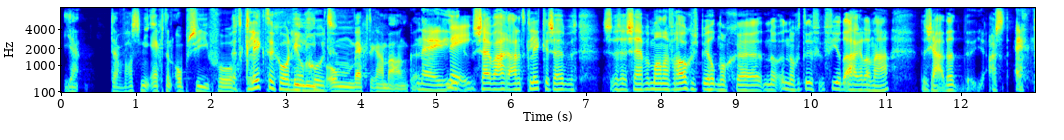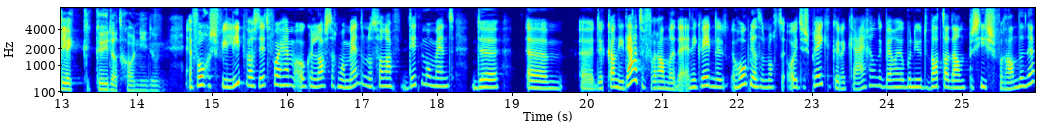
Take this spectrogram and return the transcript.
Ja, daar was niet echt een optie voor Het klikte gewoon heel goed. om weg te gaan behanken. Nee, Nee. zij waren aan het klikken. Ze hebben, ze, ze hebben man en vrouw gespeeld nog, eh, no- nog drie- vier dagen daarna. Dus ja, dat, als het echt klikt, kun je dat gewoon niet doen. En volgens Philippe was dit voor hem ook een lastig moment... omdat vanaf dit moment de... ehm, eh, de kandidaten veranderden. En ik weet, hoop dat we nog ooit te spreken kunnen krijgen. Want ik ben wel heel benieuwd wat er dan precies veranderde.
